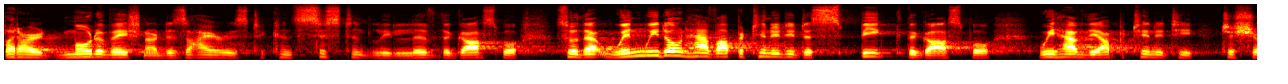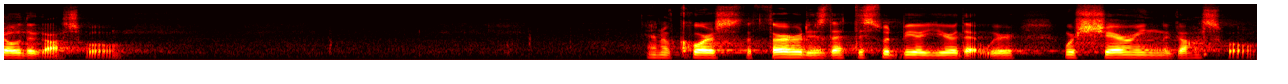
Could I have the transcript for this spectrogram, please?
But our motivation, our desire is to consistently live the gospel so that when we don't have opportunity to speak the gospel, we have the opportunity to show the gospel. And of course, the third is that this would be a year that we're, we're sharing the gospel.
